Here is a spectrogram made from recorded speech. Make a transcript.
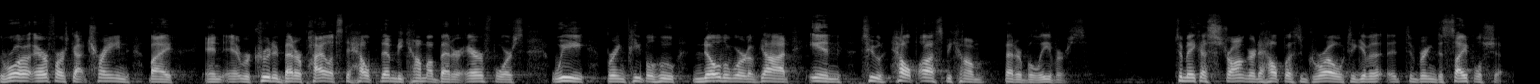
The Royal Air Force got trained by and, and, recruited better pilots to help them become a better Air Force. We bring people who know the Word of God in to help us become better believers, to make us stronger, to help us grow, to, give a, to bring discipleship.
